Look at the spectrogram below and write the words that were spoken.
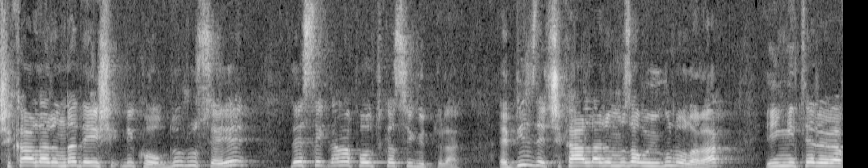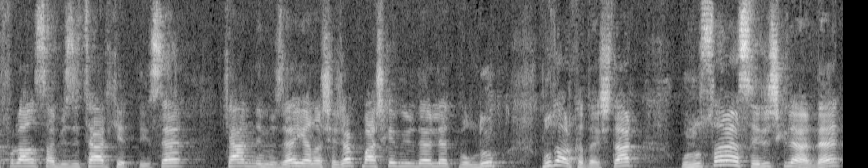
Çıkarlarında değişiklik oldu. Rusya'yı destekleme politikası güttüler. E biz de çıkarlarımıza uygun olarak İngiltere ve Fransa bizi terk ettiyse kendimize yanaşacak başka bir devlet bulduk. Bu da arkadaşlar uluslararası ilişkilerde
